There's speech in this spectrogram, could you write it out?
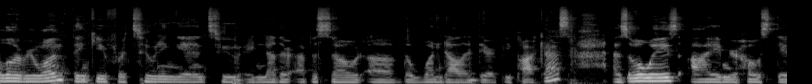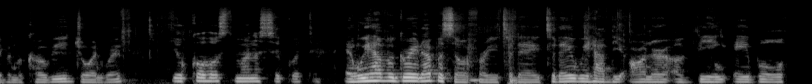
Hello, everyone. Thank you for tuning in to another episode of the One Dollar Therapy Podcast. As always, I am your host, David McCoby, joined with your co-host Manasekwete. And we have a great episode for you today. Today, we have the honor of being able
